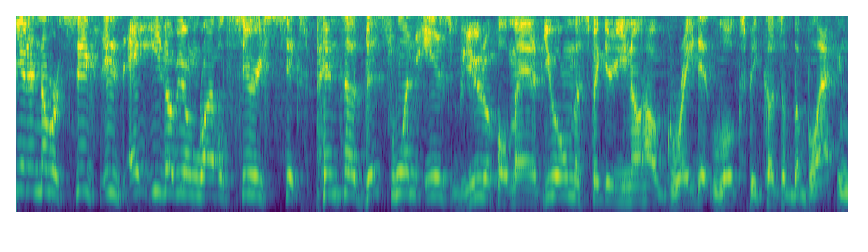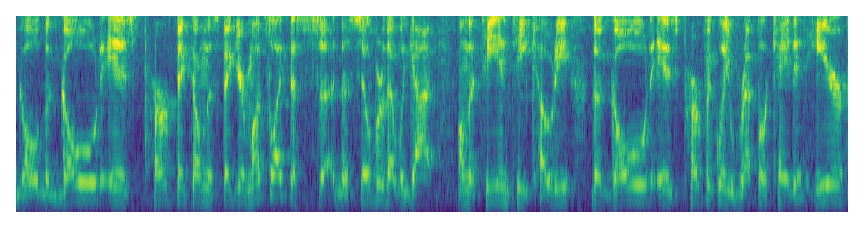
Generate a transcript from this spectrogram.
Coming in at number 6 is AEW Unrivaled Series 6 Penta. This one is beautiful, man. If you own this figure, you know how great it looks because of the black and gold. The gold is perfect on this figure, much like the, the silver that we got on the TNT Cody. The gold is perfectly replicated here.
